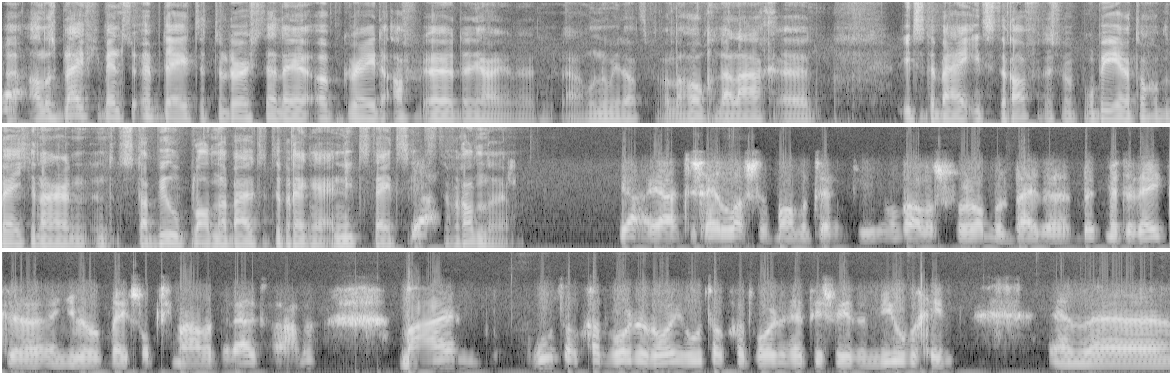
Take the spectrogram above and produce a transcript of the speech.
ja. anders blijf je mensen updaten, teleurstellen, upgraden, af, de, nou, hoe noem je dat? Van de hoog naar laag. iets erbij, iets eraf. Dus we proberen toch een beetje naar een, een stabiel plan naar buiten te brengen en niet steeds iets te veranderen. Ja, ja, het is heel lastig momenteel natuurlijk, want alles verandert bij de, met- de week en je wil het meest optimale eruit halen. Maar hoe het ook gaat worden, Roy, hoe het ook gaat worden, het is weer een nieuw begin. En eh,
